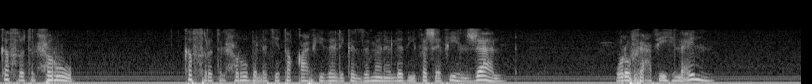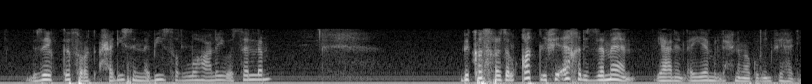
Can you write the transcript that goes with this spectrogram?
كثرة الحروب كثرة الحروب التي تقع في ذلك الزمان الذي فشى فيه الجهل ورفع فيه العلم. لذلك كثرة أحاديث النبي صلى الله عليه وسلم بكثرة القتل في آخر الزمان يعني الأيام اللي إحنا موجودين فيها دي.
